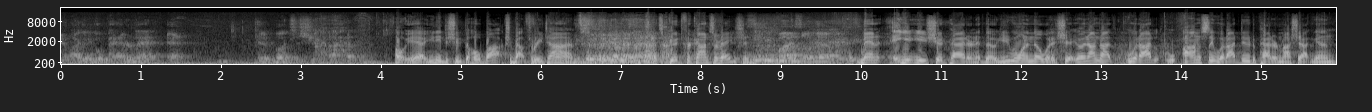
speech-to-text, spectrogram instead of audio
Am I going to go pattern that at 10 bucks a shot? Oh yeah, you need to shoot the whole box about three times. That's good for conservation. Man, you, you should pattern it though. You want to know what it should. And I'm not. What I honestly, what I do to pattern my shotgun,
